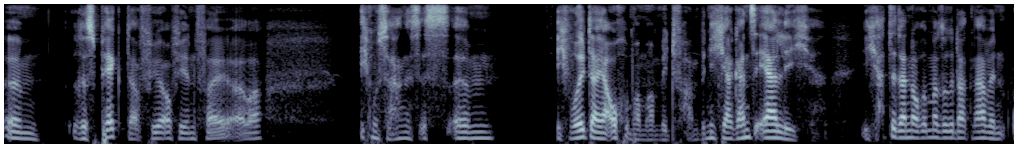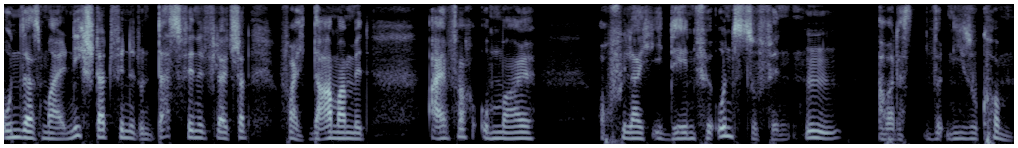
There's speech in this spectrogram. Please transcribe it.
Ähm, Respekt dafür auf jeden Fall, aber ich muss sagen, es ist, ähm, ich wollte da ja auch immer mal mitfahren, bin ich ja ganz ehrlich. Ich hatte dann auch immer so gedacht, na, wenn unseres mal nicht stattfindet und das findet vielleicht statt, fahre ich da mal mit. Einfach, um mal auch vielleicht Ideen für uns zu finden. Mhm. Aber das wird nie so kommen.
